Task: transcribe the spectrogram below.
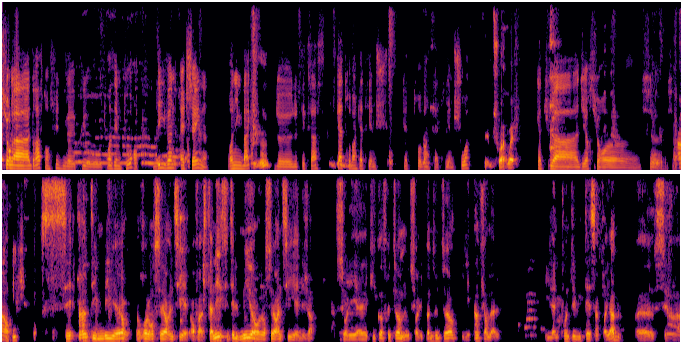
Sur la draft, ensuite, vous avez pris au troisième tour Devon Etchain, running back mhm. de, de, Texas, 84e, 84e choix. choix, ouais. Qu'as-tu à dire sur euh, ce, ce, pitch? C'est un des meilleurs relanceurs NCA. Enfin, cette année, c'était le meilleur relanceur NCA déjà. Sur les euh, kick-off return ou sur les punt return, il est infernal. Il a une pointe de vitesse incroyable. Euh, c'est un,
